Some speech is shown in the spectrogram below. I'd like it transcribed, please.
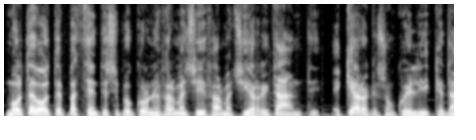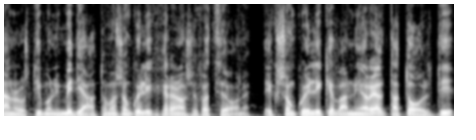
Molte volte il paziente si procurano in farmacia farmaci irritanti. È chiaro che sono quelli che danno lo stimolo immediato, ma sono quelli che creano ossefazione e sono quelli che vanno in realtà tolti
